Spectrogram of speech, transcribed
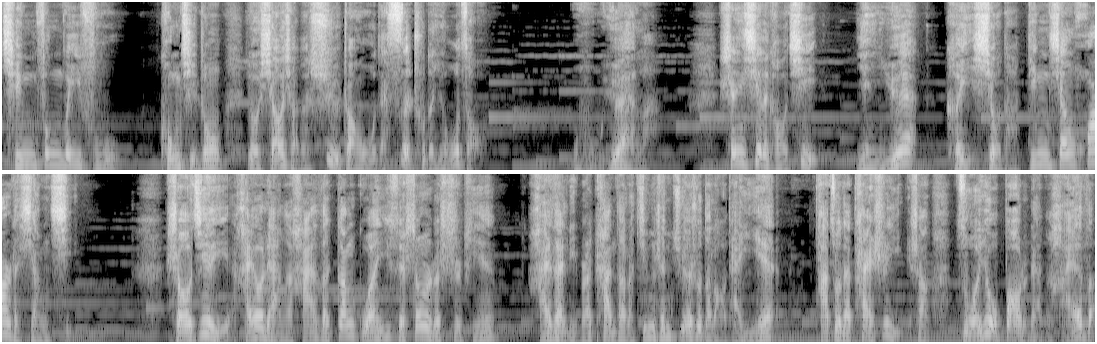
清风微拂，空气中有小小的絮状物在四处的游走。五月了。深吸了口气，隐约可以嗅到丁香花的香气。手机里还有两个孩子刚过完一岁生日的视频，还在里边看到了精神矍铄的老太爷。他坐在太师椅上，左右抱着两个孩子，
